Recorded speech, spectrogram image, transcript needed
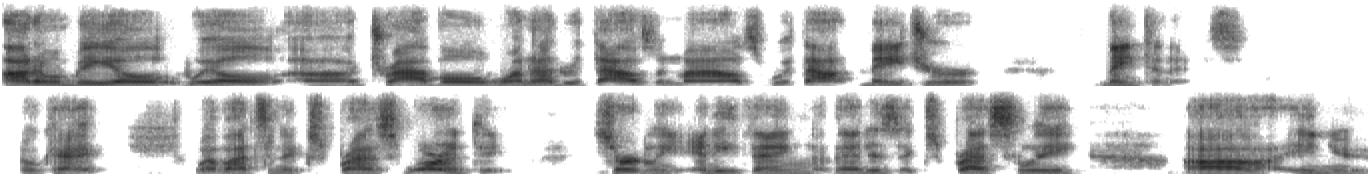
automobile will uh, travel 100,000 miles without major maintenance. Okay? Well, that's an express warranty. Certainly, anything that is expressly uh, in you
